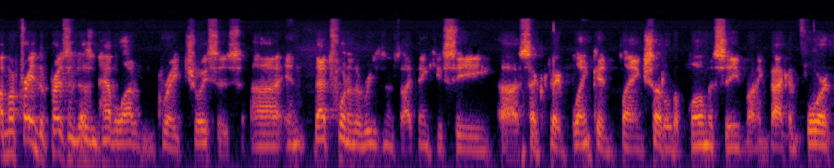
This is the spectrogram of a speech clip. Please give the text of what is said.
I'm afraid the president doesn't have a lot of great choices, uh, and that's one of the reasons I think you see uh, Secretary Blinken playing shuttle diplomacy, running back and forth,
